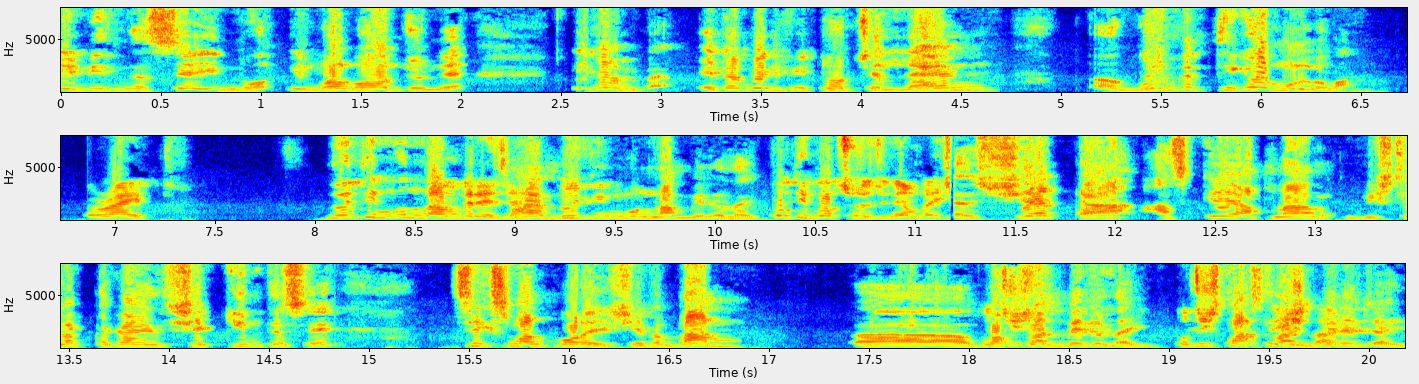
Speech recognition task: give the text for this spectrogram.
এই বিজনেসে ইনভলভ হওয়ার জন্য। এটা এটা বেনিফিট হচ্ছে ল্যান্ড গোল্ডের থেকেও মূল্যবান। রাইট দুই তিন গুণ দাম বেড়ে যায়। হ্যাঁ দুই তিন গুণ দাম বেড়ে যায়। প্রতি বছর যদি আমরা শেয়ারটা আজকে আপনার বিশ লাখ টাকায় সে কিনতেছে সিক্স মান্থ পরে সেটার দাম দশ লাখ বেড়ে যায়। পঁচিশ পাঁচ লাখ বেড়ে যায়।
